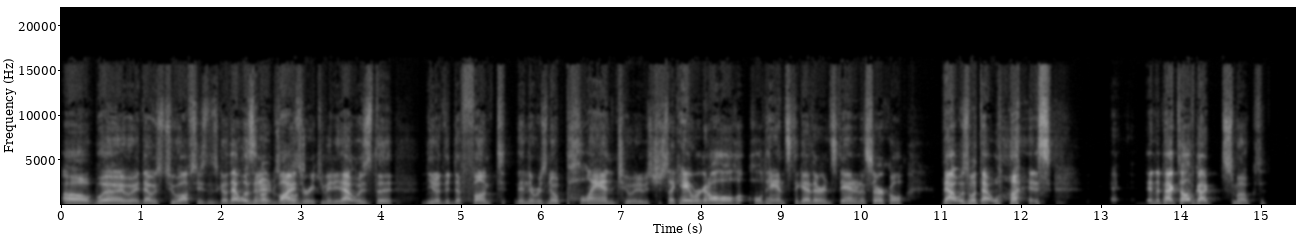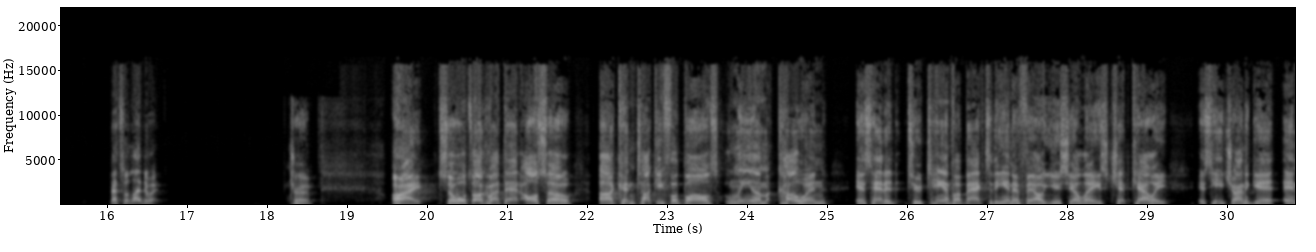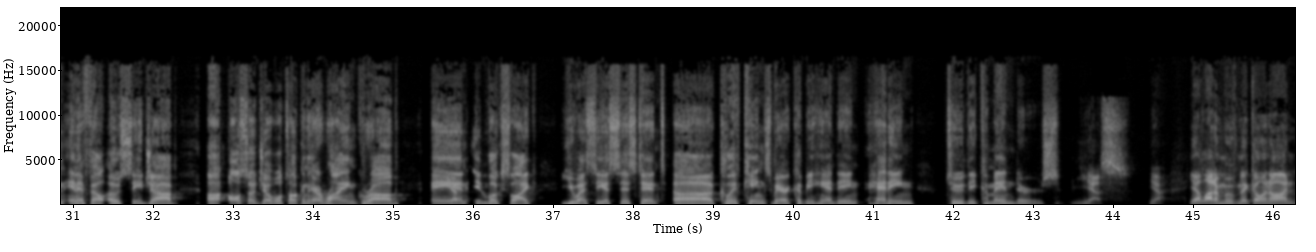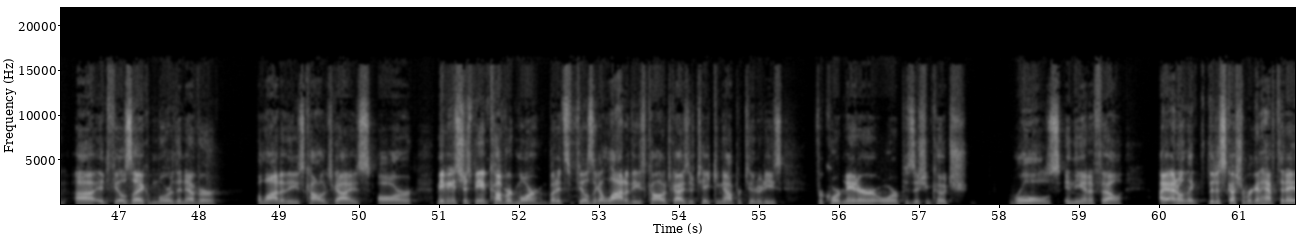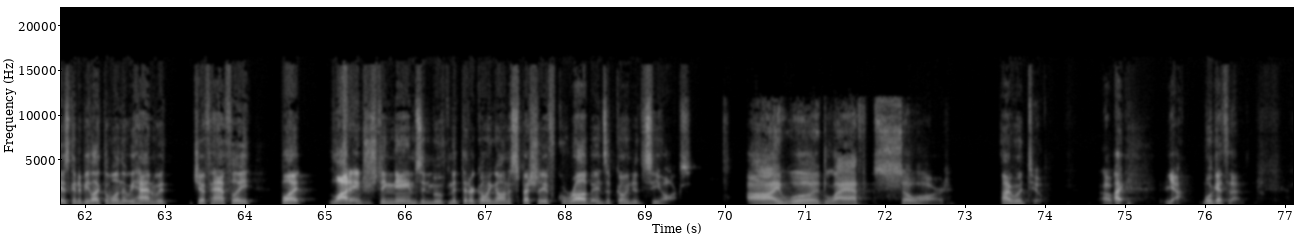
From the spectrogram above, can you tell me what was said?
Oh, wait, wait, wait. That was two off seasons ago. That wasn't an oh, advisory committee. That was the you know the defunct. Then there was no plan to it. It was just like, hey, we're gonna hold hold hands together and stand in a circle. That was what that was. And the Pac-12 got smoked. That's what led to it. True. All right, so we'll talk about that. Also, uh, Kentucky football's Liam Coen is headed to Tampa, back to the NFL. UCLA's Chip Kelly is he trying to get an NFL OC job? Uh, also, Joe, we'll talk in there. Ryan Grubb, and yep. it looks like USC assistant uh, Cliff Kingsbury could be handing heading to the Commanders. Yes, yeah, yeah. A lot of movement going on. Uh, it feels like more than ever, a lot of these college guys are. Maybe it's just being covered more, but it feels like a lot of these college guys are taking opportunities for coordinator or position coach roles in the NFL. I, I don't think the discussion we're going to have today is going to be like the one that we had with Jeff Hafley, but a lot of interesting names and movement that are going on, especially if Grubb ends up going to the Seahawks. I would laugh so hard. I would too. Okay. I, yeah, we'll get to that.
